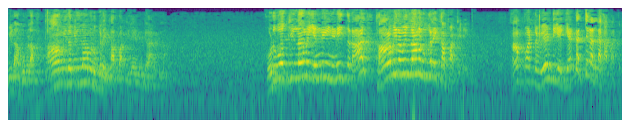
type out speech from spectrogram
விழா புகழா தாமிதம் இல்லாமல் உங்களை காப்பாற்றினேன் என்கிறார்கள் பொடுபோக்கு என்னை நினைத்ததால் தாமிதம் இல்லாமல் உங்களை காப்பாற்றினேன். காப்பாற்ற வேண்டிய இடத்தில் அல்ல காப்பாற்றினேன்.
